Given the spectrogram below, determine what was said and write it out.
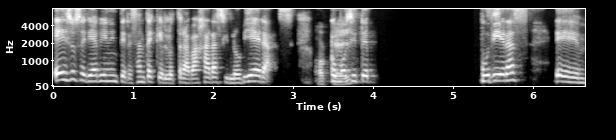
eso sería bien interesante que lo trabajaras y lo vieras. Como si te pudieras eh,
